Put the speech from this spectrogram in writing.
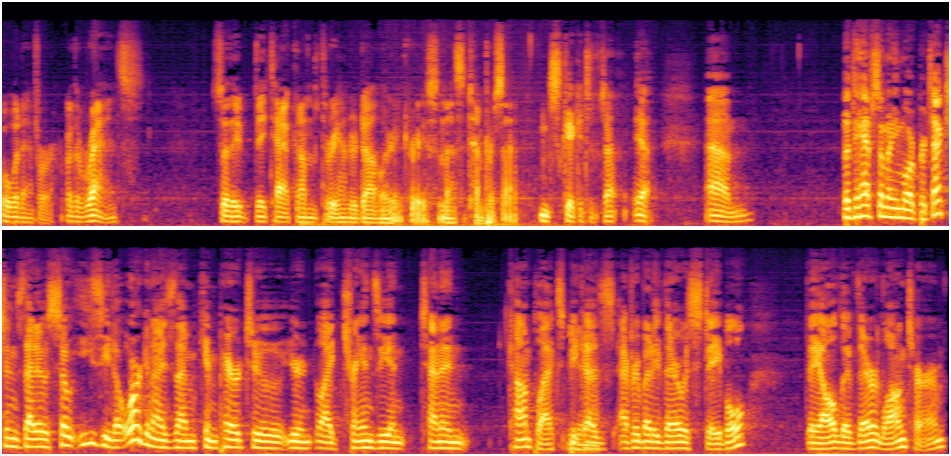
or whatever or the rents, so they they tack on the three hundred dollar increase, and that's the ten percent. just kick it to the top. Yeah. Um, but they have so many more protections that it was so easy to organize them compared to your like transient tenant complex because everybody there was stable. They all live there long term.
